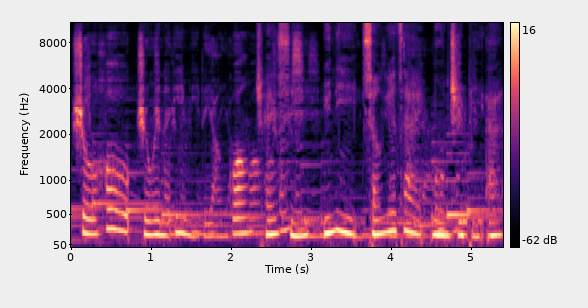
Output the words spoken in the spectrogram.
守候只为那一米的阳光，穿行与你相约在梦之彼岸。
